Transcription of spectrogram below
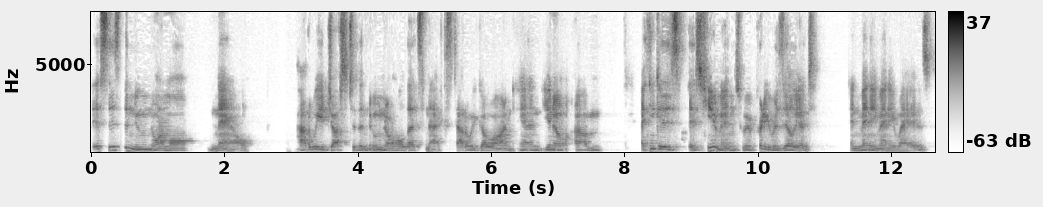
this is the new normal now. How do we adjust to the new normal that's next? How do we go on? And you know, um, I think as as humans, we're pretty resilient in many many ways,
